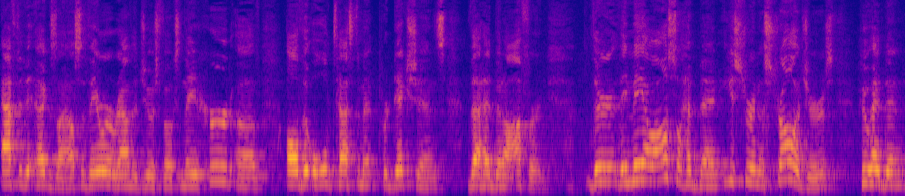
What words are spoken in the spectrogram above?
after the exile, so they were around the Jewish folks and they had heard of all the Old Testament predictions that had been offered. There, they may also have been Eastern astrologers who had been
